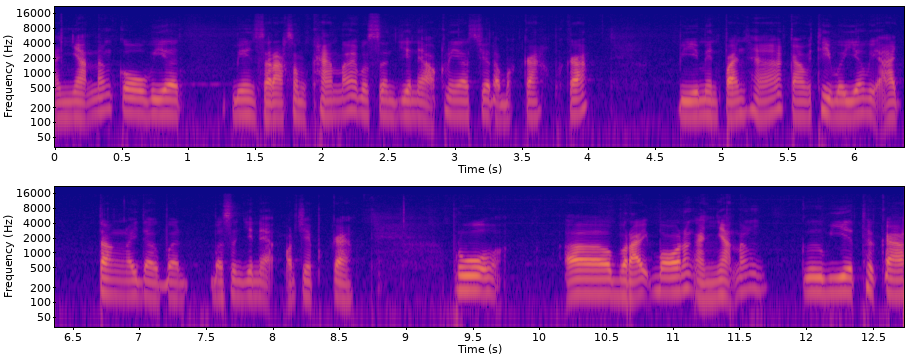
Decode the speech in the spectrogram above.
អញ្ញត្តិហ្នឹងក៏វា មានសារៈសំខាន់ដែរបើសិនជាអ្នកគ្នាជឿតែប្រកាសប្រកាសវាមានបញ្ហាកម្មវិធីរបស់យើងវាអាចតឹងអីទៅបើសិនជាអ្នកអត់ចេះប្រកាសព្រោះអឺ variable ហ្នឹងអញ្ញត្តិហ្នឹង គឺវាធ្វើការ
